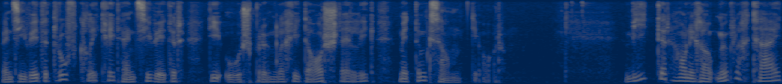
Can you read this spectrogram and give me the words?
Wenn Sie wieder draufklicken, haben Sie wieder die ursprüngliche Darstellung mit dem Gesamtjahr. Weiter habe ich auch die Möglichkeit,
